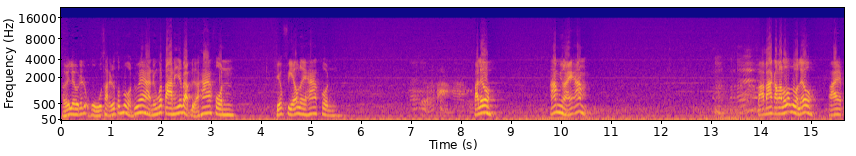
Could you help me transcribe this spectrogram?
เฮ้ยเร็วได้โอ้โหสัตว์ได้รถตำรวจด้วยอะนึกว่าตานี้จะแบบเหลือห้าคนเฟี้ยวเฟี้ยวๆเลยห้าคนไม่เหลือสามห้าคนไปเร็ว อ้ำอยู่ไหน อ้ำปาบากลับมารถตำรวจเร็ว ไปไป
